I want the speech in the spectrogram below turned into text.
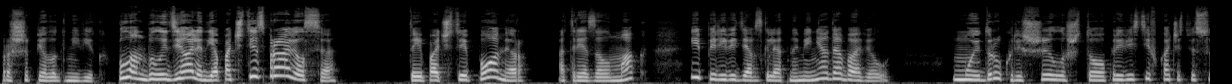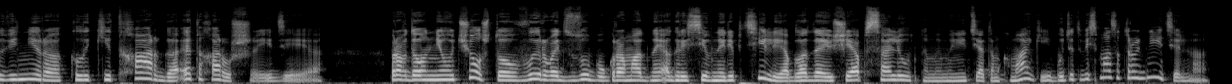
прошипел огневик. План был идеален, я почти справился. Ты почти помер, отрезал маг и, переведя взгляд на меня, добавил: мой друг решил, что привезти в качестве сувенира клыки Тхарга – это хорошая идея. Правда, он не учел, что вырвать зубу громадной агрессивной рептилии, обладающей абсолютным иммунитетом к магии, будет весьма затруднительно.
